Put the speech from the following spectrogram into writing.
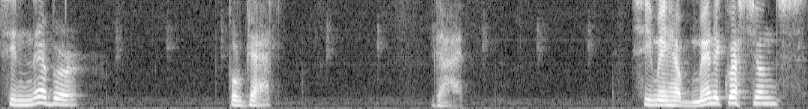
she never forgot God. She may have many questions,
